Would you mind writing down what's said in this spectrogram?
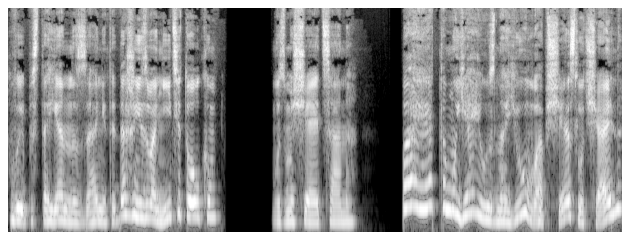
Вы постоянно заняты, даже не звоните толком. Возмущается она. Поэтому я и узнаю вообще случайно,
